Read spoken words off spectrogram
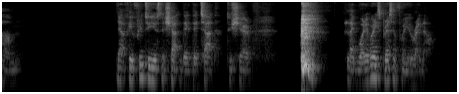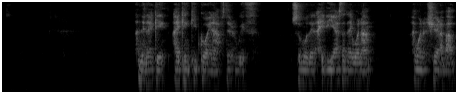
Um, yeah, feel free to use the chat, the, the chat to share like whatever is present for you right now. And then I can I can keep going after with some other ideas that I wanna I wanna share about.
